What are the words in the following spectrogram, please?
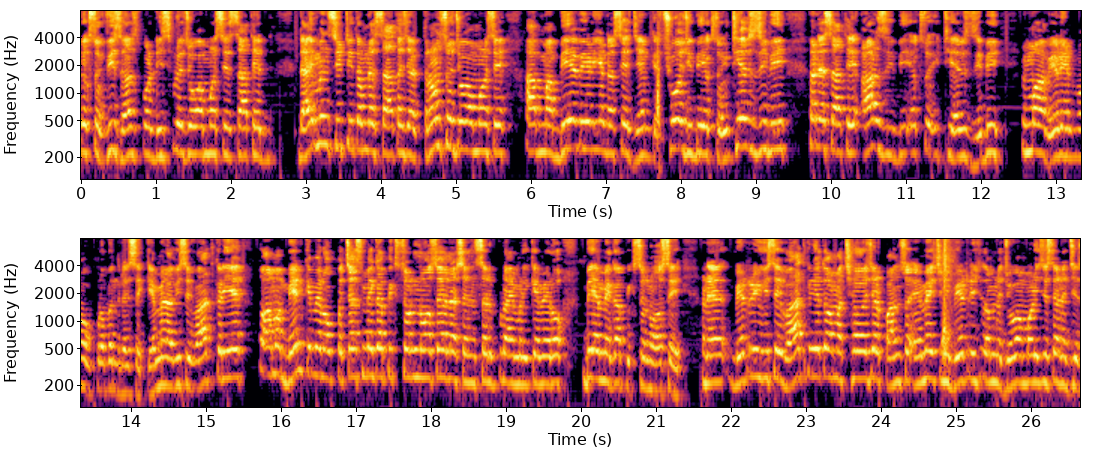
એકસો વીસ હર્સ પર ડિસ્પ્લે જોવા મળશે, સાથે ડાયમંડ સિટી તમને સાત હજાર ત્રણસો જોવા મળશે. આમાં બે વેરિયન્ટ હશે, જેમ કે છ જીબી એકસો અઠ્યાવીસ જીબી અને સાથે આઠ જીબી એકસો અઠ્યાવીસ જીબી માં વેરિયન્ટમાં ઉપલબ્ધ રહેશે. કેમેરા વિશે વાત કરીએ તો આમાં મેઇન કેમેરો પચાસ મેગાપિક્સલનો હશે અને સેન્સર પ્રાઇમરી કેમેરો બે મેગાપિક્સલનો હશે. અને બેટરી વિશે વાત કરીએ તો આમાં છ હજાર પાંચસો એમએચની બેટરી તમને જોવા મળી જશે અને જે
